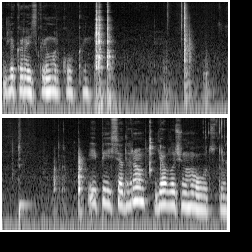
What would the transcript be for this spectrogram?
для корейської морковки. І 50 грам яблучного оцту.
